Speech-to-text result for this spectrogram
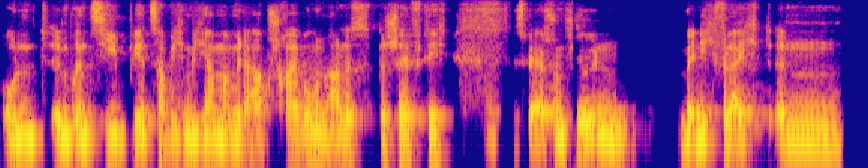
und im Prinzip, jetzt habe ich mich ja mal mit der Abschreibung und alles beschäftigt. Es wäre schon schön, wenn ich vielleicht, ein,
